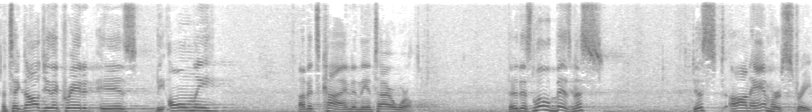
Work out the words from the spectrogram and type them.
The technology they've created is the only of its kind in the entire world. They're this little business just on Amherst Street,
